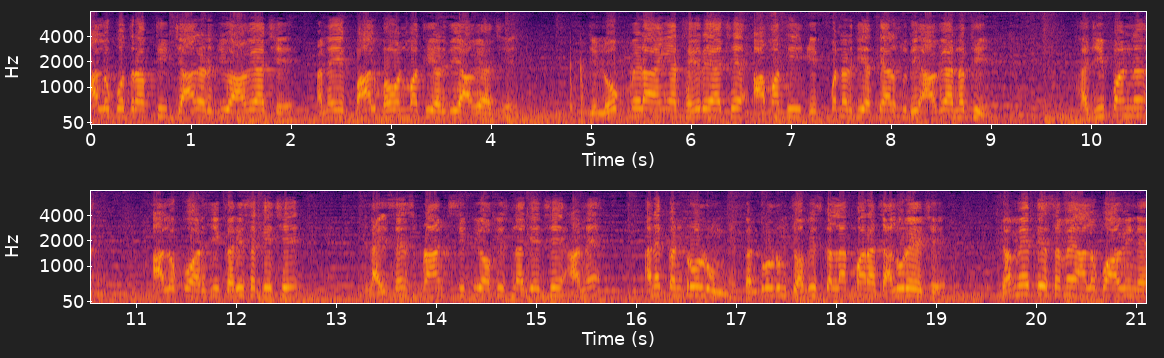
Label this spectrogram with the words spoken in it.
આ લોકો તરફથી ચાર અરજીઓ આવ્યા છે અને એક બાલ ભવનમાંથી અરજી આવ્યા છે. જે લોકમેળા અહીંયા થઈ રહ્યા છે, આમાંથી એક પણ અરજી અત્યાર સુધી આવ્યા નથી. હજી પણ આ લોકો અરજી કરી શકે છે. લાયસન્સ બ્રાન્ચ સીપી ઓફિસના જે છે આને અને કંટ્રોલ રૂમને, કંટ્રોલ રૂમ ચોવીસ કલાક મારા ચાલુ રહે છે. ગમે તે સમયે આ લોકો આવીને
